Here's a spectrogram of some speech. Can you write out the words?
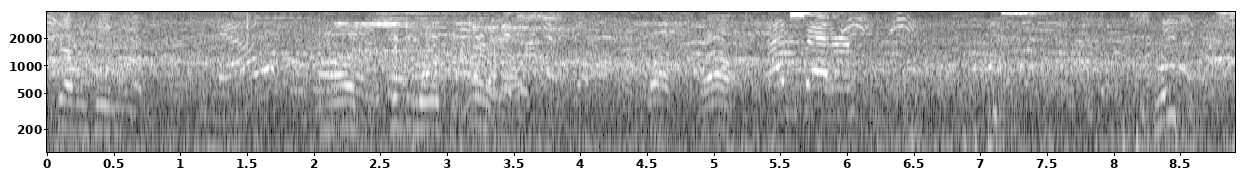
17, yes. Now? It should be lower to. Wow. That's better. Sleeping.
